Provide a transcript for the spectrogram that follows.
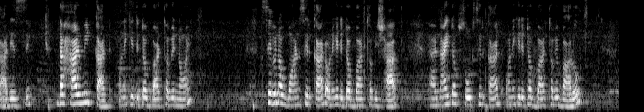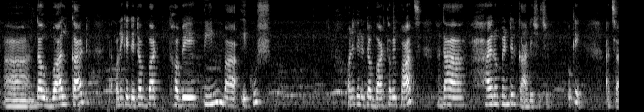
কার্ড এসছে। দ্য হারমিট কার্ড অনেকে ডেট অফ বার্থ হবে নয়। সেভেন অফ ওয়ান্সের কার্ড অনেকে ডেট অফ বার্থ হবে সাত। নাইট অফ সোর্সের কার্ড অনেকে ডেট অফ বার্থ হবে বারো। দ্য ওয়াল কার্ড অনেকে ডেট অফ বার্থ হবে তিন বা একুশ। অনেকে ডেট অফ বার্থ হবে পাঁচ। দ্য হায়ারোপেন্টের কার্ড এসেছে ওকে আচ্ছা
